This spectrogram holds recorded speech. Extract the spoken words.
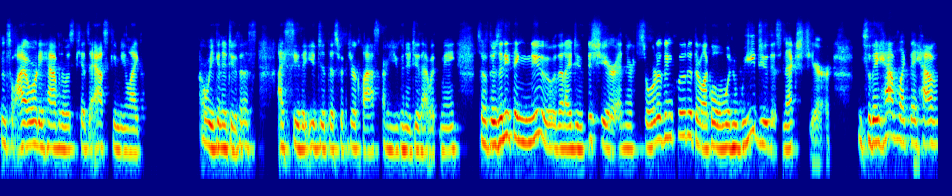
And so I already have those kids asking me, like, are we going to do this? I see that you did this with your class. Are you going to do that with me? So if there's anything new that I do this year and they're sort of included, they're like, well, when we do this next year. And so they have like, they have,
